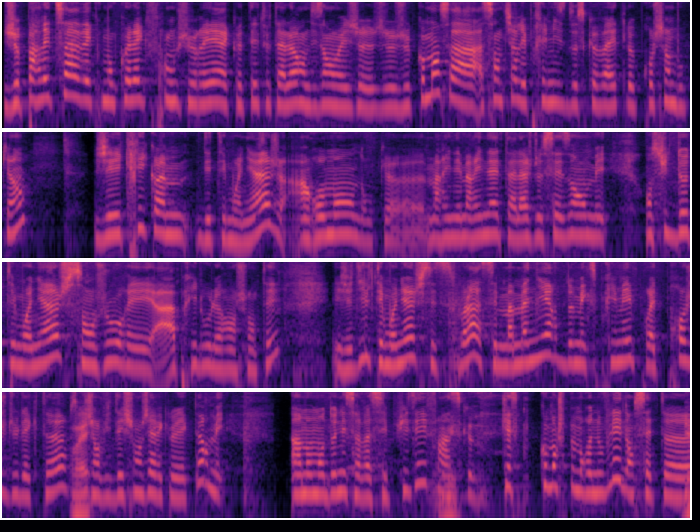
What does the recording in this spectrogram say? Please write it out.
Je parlais de ça avec mon collègue Franck Juré à côté tout à l'heure en disant ouais, je, je- je commence à, à sentir les prémices de ce que va être le prochain bouquin. J'ai écrit quand même des témoignages, un roman, donc euh, Marine et Marinette à l'âge de 16 ans, mais ensuite deux témoignages, 100 jours et April ou l'heure enchantée. Et j'ai dit le témoignage, c'est voilà, c'est ma manière de m'exprimer pour être proche du lecteur, parce Ouais. que j'ai envie d'échanger avec le lecteur, mais à un moment donné, ça va s'épuiser. Enfin, Oui. est-ce que, comment je peux me renouveler dans cette, euh,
